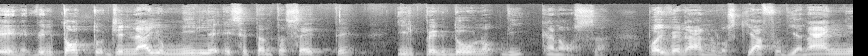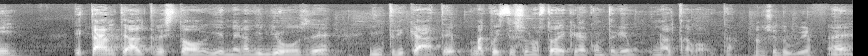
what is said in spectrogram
28 gennaio 1077 il perdono di Canossa. Poi verranno lo schiaffo di Anagni e tante altre storie meravigliose, intricate, ma queste sono storie che racconteremo un'altra volta. Non c'è dubbio. Eh?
